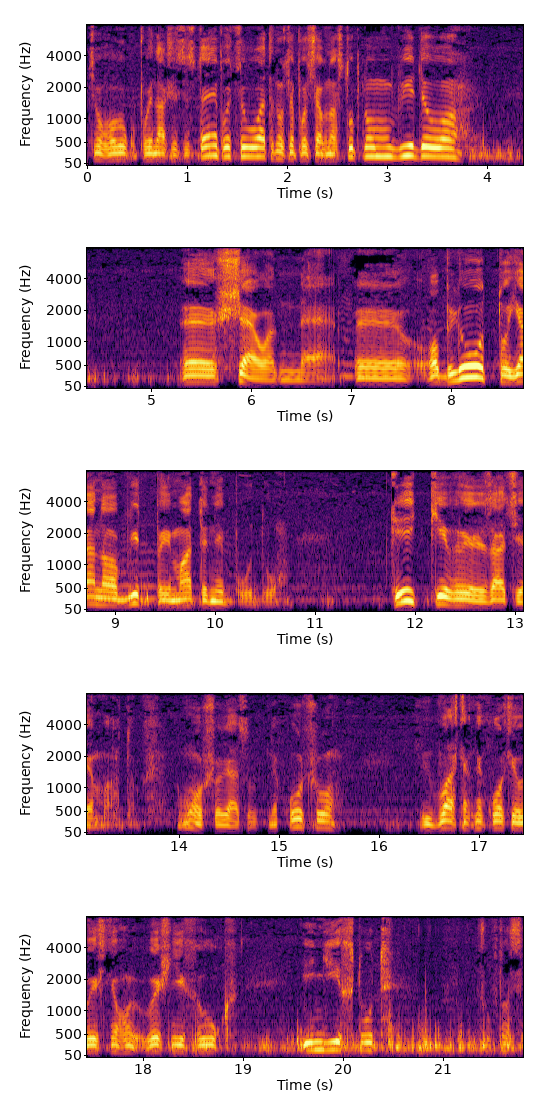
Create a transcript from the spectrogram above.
цього року по нашій системі працювати. Ну це про це в наступному відео. Е, ще одне. Е, облют, то я на обліт приймати не буду. Тільки реалізація маток. Тому що я тут не хочу. І власник не хоче лишнього, лишніх рук і ніг тут, щоб хтось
